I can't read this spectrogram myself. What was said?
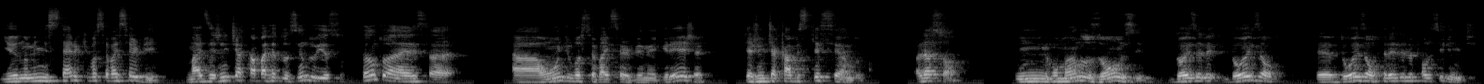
e no ministério que você vai servir. Mas a gente acaba reduzindo isso tanto a essa aonde você vai servir na igreja, que a gente acaba esquecendo. Olha só, em Romanos 11, 2, ele, 2, ao, é, 2 ao 3, ele fala o seguinte:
